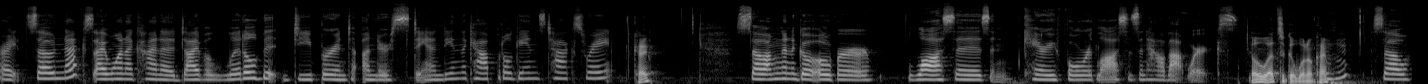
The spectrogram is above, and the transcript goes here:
All right, so next I want to kind of dive a little bit deeper into understanding the capital gains tax rate. Okay. So I'm going to go over losses and carry forward losses and how that works. Oh, that's a good one. Okay. Mm-hmm. So,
